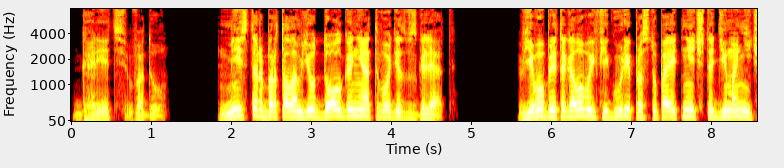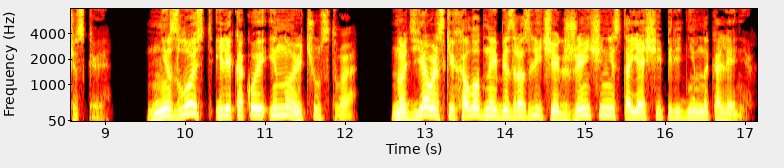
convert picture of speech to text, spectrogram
Гореть в аду. Мистер Бартоломью долго не отводит взгляд. В его бритоголовой фигуре проступает нечто демоническое. Не злость или какое иное чувство, но дьявольски холодное безразличие к женщине, стоящей перед ним на коленях.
